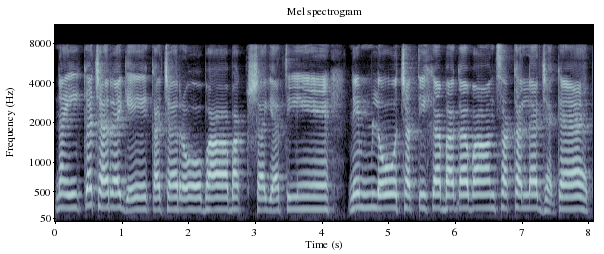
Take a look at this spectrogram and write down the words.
नैकचरगेकचरो वा भक्षयति निम्लोचति भगवान् सकलजगत्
